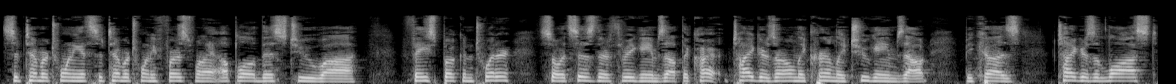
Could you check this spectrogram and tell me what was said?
September 20th, September 21st when I upload this to uh, Facebook and Twitter. So it says they're three games out. The Car- Tigers are only currently two games out because Tigers had lost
